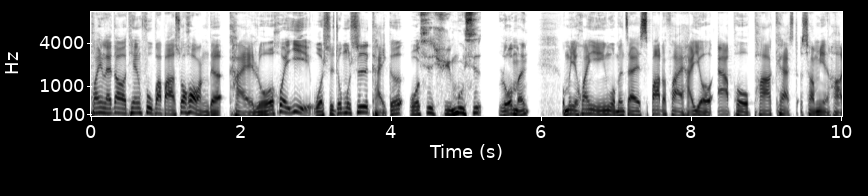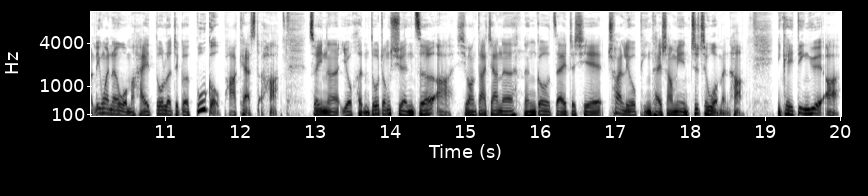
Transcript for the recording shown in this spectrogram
欢迎来到天赋爸爸说话网的凯罗会议，我是周牧师凯哥，我是许牧师罗门。我们也欢迎我们在 Spotify 还有 Apple Podcast 上面哈，另外呢，我们还多了这个 Google Podcast 哈，所以呢，有很多种选择啊，希望大家呢能够在这些串流平台上面支持我们哈，你可以订阅啊。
